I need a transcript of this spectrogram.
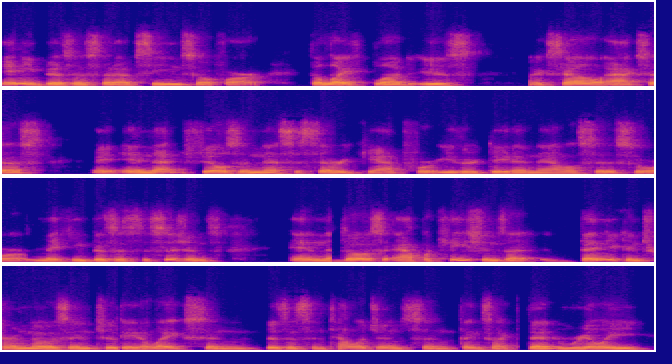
any business that I've seen so far, the lifeblood is Excel access, and that fills a necessary gap for either data analysis or making business decisions. And those applications, uh, then you can turn those into data lakes and business intelligence and things like that really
